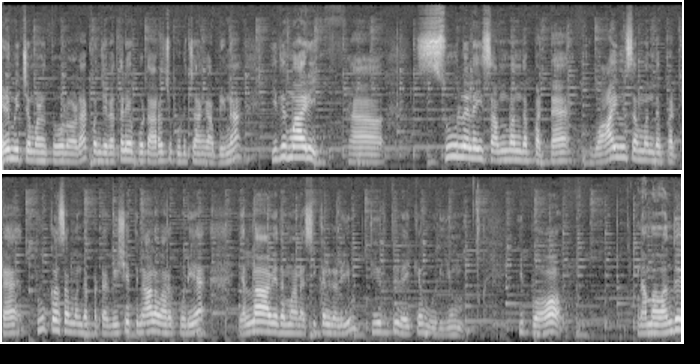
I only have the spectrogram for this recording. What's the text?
எலுமிச்சம்பழம் தோலோட கொஞ்சம் வெத்தலையை போட்டு அரைச்சி குடித்தாங்க அப்படின்னா இது மாதிரி சூழ்நிலை சம்பந்தப்பட்ட வாயு சம்பந்தப்பட்ட தூக்கம் சம்பந்தப்பட்ட விஷயத்தினால் வரக்கூடிய எல்லா விதமான சிக்கல்களையும் தீர்த்து வைக்க முடியும். இப்போது நம்ம வந்து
